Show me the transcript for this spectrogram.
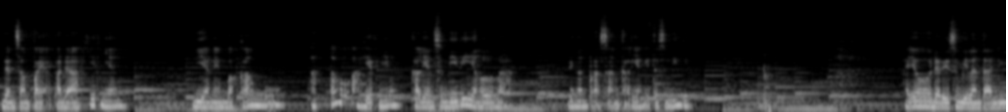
Dan sampai pada akhirnya dia nembak kamu atau akhirnya kalian sendiri yang lelah dengan perasaan kalian itu sendiri. Ayo dari sembilan tadi,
